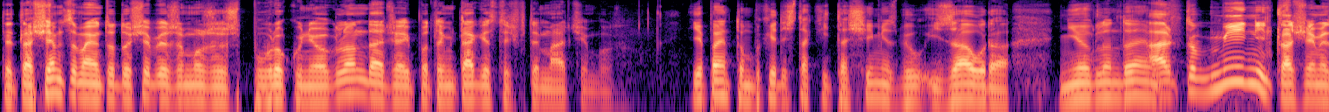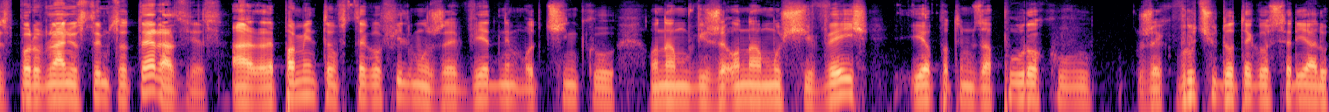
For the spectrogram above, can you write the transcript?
te tasiemce mają to do siebie, że możesz pół roku nie oglądać, a i potem i tak jesteś w temacie. Bo... Ja pamiętam, bo kiedyś taki tasiemiec był Izaura. Nie oglądałem, Ale to mini tasiemiec w porównaniu z tym, co teraz jest. ale pamiętam z tego filmu, że w jednym odcinku ona mówi, że ona musi wyjść i a potem za pół roku, że wrócił do tego serialu,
